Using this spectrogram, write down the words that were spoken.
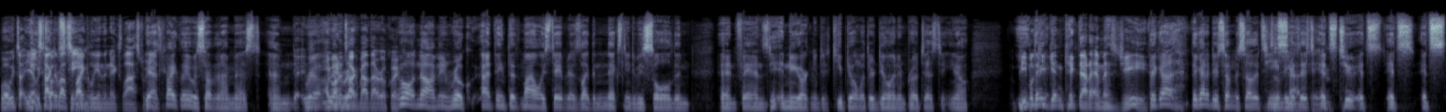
Well, we talked. Yeah, we East talked Coast about Spike team. Lee and the Knicks last week. Yeah, Spike Lee was something I missed, and D- real- you I mean, want to real- talk about that real quick? Well, no, I mean, real. qu- I think that my only statement is like the Knicks need to be sold, and and fans in New York need to keep doing what they're doing and protesting. You know, People they- keep getting kicked out of MSG. they got they got to do something to sell the team It's because it's team. it's too it's it's it's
